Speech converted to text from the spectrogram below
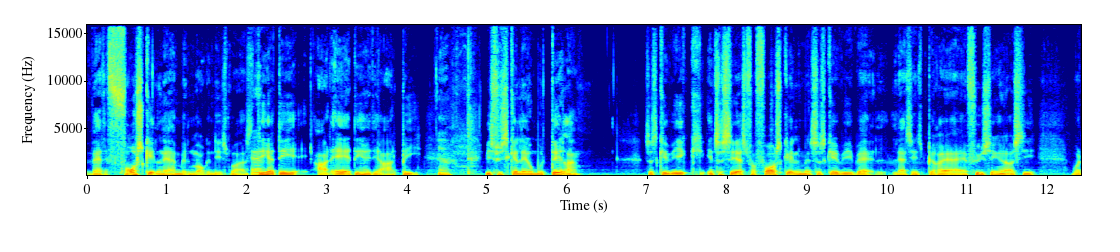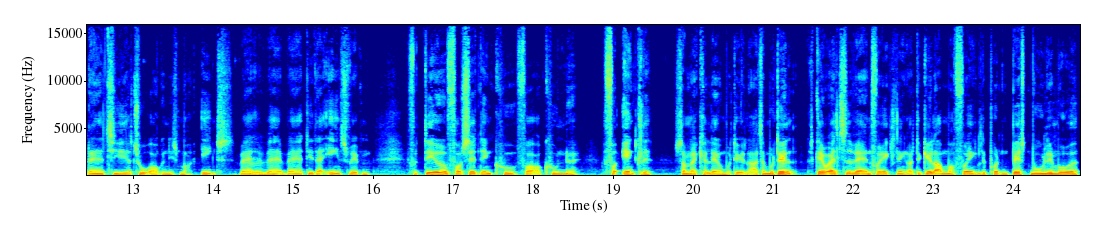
hvad det forskellen er mellem organismer. Altså, ja. Det her det er art A, det her det er art B. Ja. Hvis vi skal lave modeller, så skal vi ikke interessere os for forskellen, men så skal vi være, lade os inspirere af fysikerne og sige, hvordan er de her to organismer ens? Hvad, mm. hvad, hvad er det, der er ens ved dem? For det er jo forudsætningen for at kunne forenkle, så man kan lave modeller. Altså model skal jo altid være en forenkling, og det gælder om at forenkle på den bedst mulige måde.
